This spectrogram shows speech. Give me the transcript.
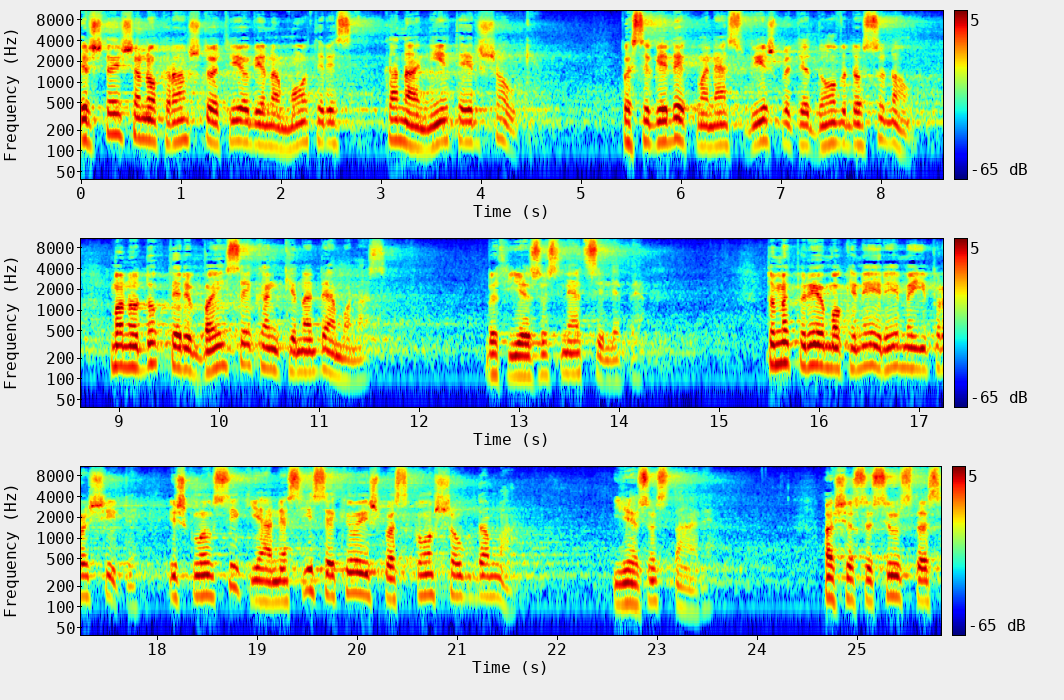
Ir štai iš ano krašto atėjo viena moteris, kananietė ir šaukė. Pasigailėk manęs viešpatė Dovido sūnau, mano dukterį baisiai kankina demonas. Bet Jėzus neatsiliepė. Tuomet priejo mokiniai ir ėmė jį prašyti, išklausyk ją, nes jis sekioja iš pasko šaukdama. Jėzus tarė. Aš esu siūstas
